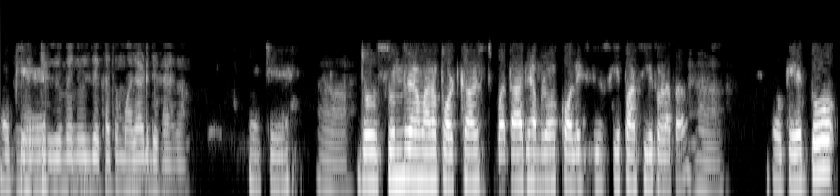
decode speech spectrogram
ओके टीवी में न्यूज़ देखा तो मलाड दिखाएगा ओके हाँ। जो सुन रहे हमारा पॉडकास्ट बता दे हम लोग कॉलेज उसके पास ही है थोड़ा सा। हाँ। ओके तो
